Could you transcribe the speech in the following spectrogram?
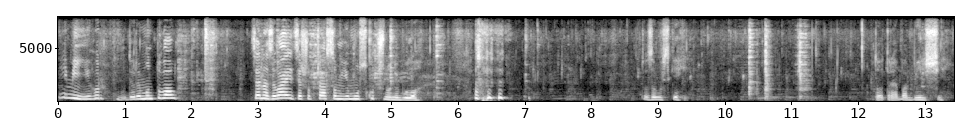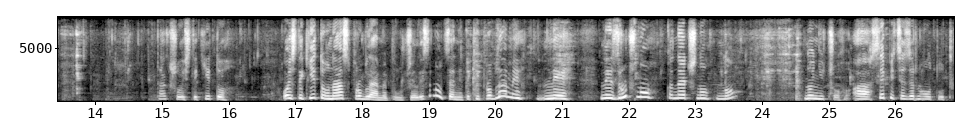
І мій Ігор буде ремонтував. Це називається, щоб часом йому скучно не було. То за вузький. То треба більші. Так що ось такі то. Ось такі то в нас проблеми вийшли. Ну, це не такі проблеми, не, не зручно, звісно, но, но нічого. А сипеться зерно отут,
